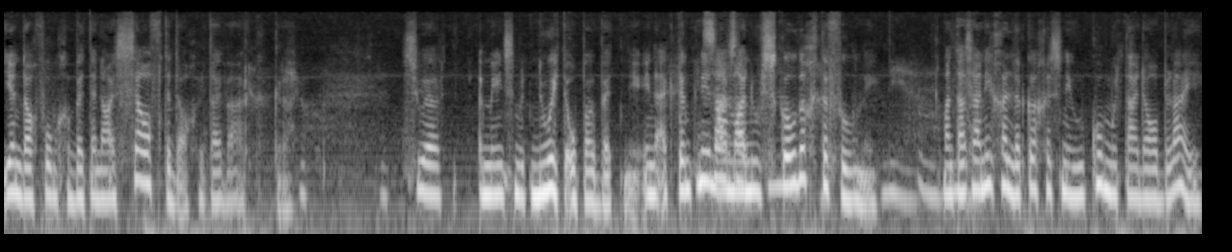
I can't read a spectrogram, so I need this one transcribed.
eendag vir hom gebid en daai selfde dag het hy werk gekry. So 'n mens moet nooit ophou bid nie. En ek dink nie daai man hoef skuldig te voel nie. Nee. Want as hy nie gelukkig is nie, hoekom moet hy daar bly?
